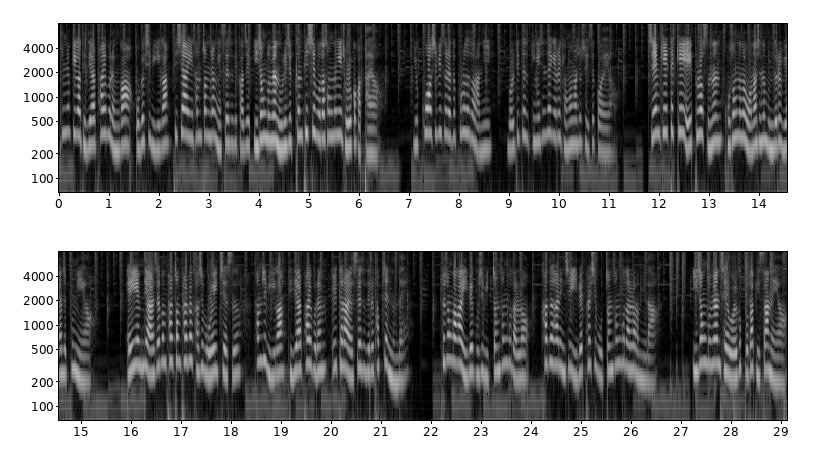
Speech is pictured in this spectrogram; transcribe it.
16기가 DDR5 램과 512기가 PCIe 3.0 SSD까지 이 정도면 우리 집 큰 PC보다 성능이 좋을 것 같아요. 6코어 12스레드 프로세서라니 멀티태스킹의 신세계를 경험하실 수 있을 거예요. GMK-Tech K8 플러스는 고성능을 원하시는 분들을 위한 제품이에요. AMD R7 8845HS 32기가 DDR5 램 1TB SSD를 탑재했는데 최종가가 292.39달러, 카드 할인 시 285.39달러랍니다. 이 정도면 제 월급보다 비싸네요.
